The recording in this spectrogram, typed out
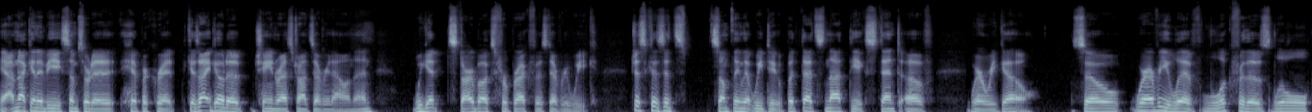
Yeah, I'm not going to be some sort of hypocrite because I go to chain restaurants every now and then. We get Starbucks for breakfast every week just because it's something that we do, but that's not the extent of where we go. So, wherever you live, look for those little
